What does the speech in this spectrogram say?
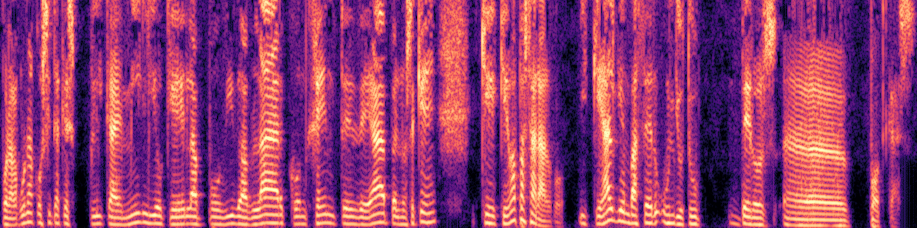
por alguna cosita que explica Emilio, que él ha podido hablar con gente de Apple, no sé qué, que, que va a pasar algo y que alguien va a hacer un YouTube de los eh, podcasts.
